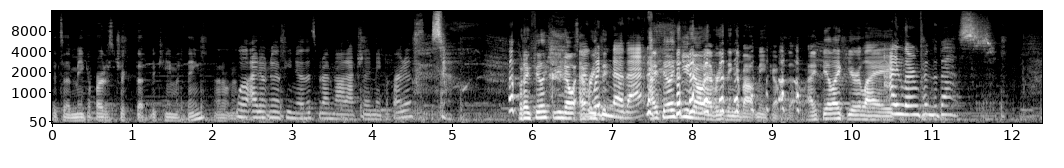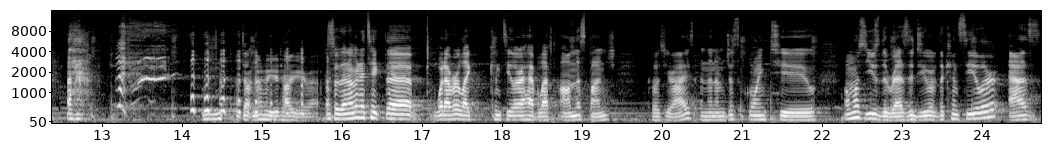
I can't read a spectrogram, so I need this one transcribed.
it's a makeup artist trick that became a thing. I don't know. Well, I don't know if you know this, but I'm not actually a makeup artist, so. But I feel like you know so everything. I wouldn't know that. I feel like you know everything about makeup, though. I feel like you're like. I learn from the best. don't know who you're talking about. So then I'm gonna take the whatever like concealer I have left on the sponge, close your eyes, and then I'm just going to almost use the residue of the concealer as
